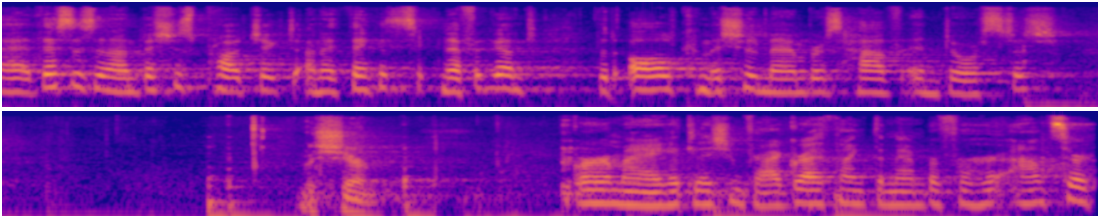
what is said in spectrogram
Uh, this is an ambitious project and I think it's significant that all Commission members have endorsed it. Ms Sheerin. I thank the member for her answer.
